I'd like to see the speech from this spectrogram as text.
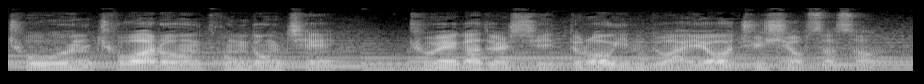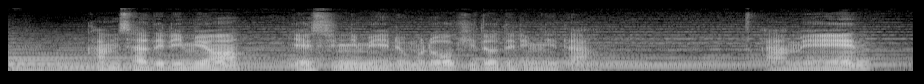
좋은 조화로운 공동체, 교회가 될 수 있도록 인도하여 주시옵소서. 감사드리며 예수님의 이름으로 기도드립니다. 아멘.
